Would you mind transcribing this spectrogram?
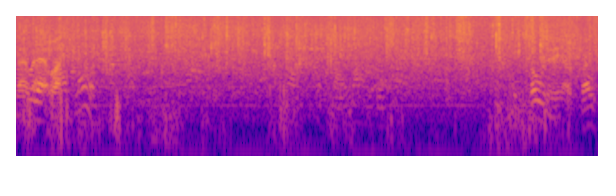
No, with that one. He's calling it, I suppose.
